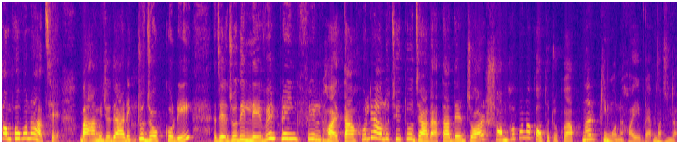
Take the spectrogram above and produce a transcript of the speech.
সম্ভাবনা আছে? বা আমি যদি আরেকটু যোগ করি যে যদি লেভেল প্লেইং ফিল্ড হয় তাহলে আলোচিত যারা তাদের জয়ের সম্ভাবনা কতটুকু? আপনার কি মনে হয় এই ব্যাপারটা?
